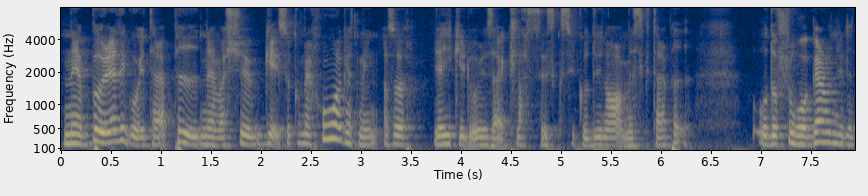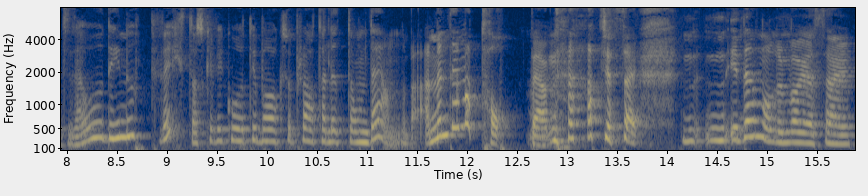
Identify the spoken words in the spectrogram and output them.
när jag började gå i terapi när jag var 20 så kommer jag ihåg att min, alltså jag gick ju då i så här klassisk psykodynamisk terapi. Och då frågar hon ju lite så här, åh din uppväxt då, ska vi gå tillbaks och prata lite om den? Och bara, men den var toppen! att jag så här, I den åldern var jag så här,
